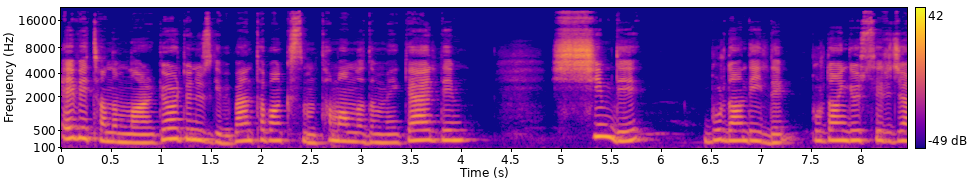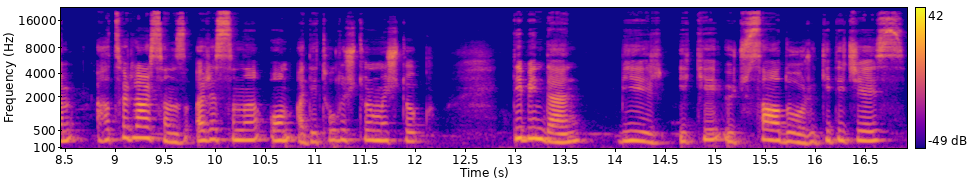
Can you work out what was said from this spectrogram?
Evet hanımlar gördüğünüz gibi ben taban kısmını tamamladım ve geldim. Şimdi buradan değil de buradan göstereceğim. Hatırlarsanız arasını 10 adet oluşturmuştuk. Dibinden 1, 2, 3 sağa doğru gideceğiz.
